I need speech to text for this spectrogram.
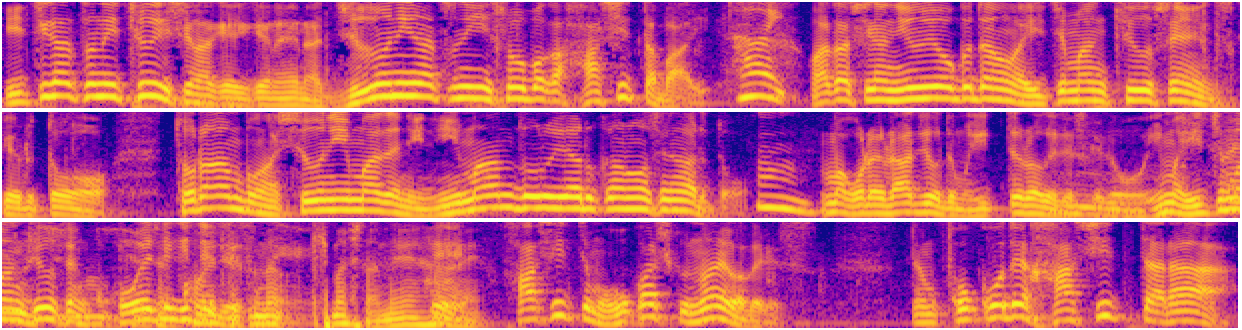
1月に注意しなきゃいけないのは、12月に相場が走った場合、はい、私がニューヨークダウンが1万9000円つけると、トランプが就任までに2万ドルやる可能性があると、うん、まあこれ、ラジオでも言ってるわけですけど、うん、今、1万9000超えてきてですね、来ましたね、はい、走ってもおかしくないわけです。でもここで走ったら、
